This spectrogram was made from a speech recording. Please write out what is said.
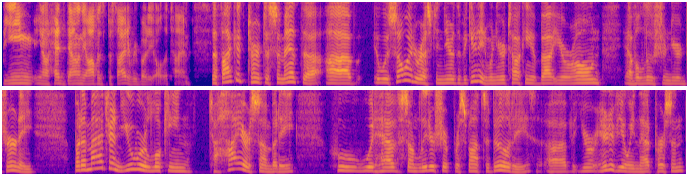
being you know heads down in the office beside everybody all the time. If i could turn to samantha uh, it was so interesting near the beginning when you were talking about your own evolution your journey. But imagine you were looking to hire somebody who would have some leadership responsibilities uh, but you're interviewing that person.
